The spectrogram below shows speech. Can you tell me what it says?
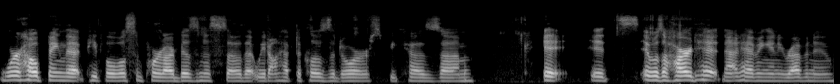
we're hoping that people will support our business so that we don't have to close the doors because um, it it's it was a hard hit not having any revenue.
